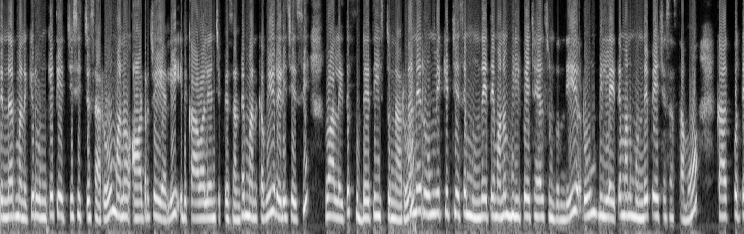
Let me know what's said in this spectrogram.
డిన్నర్ మనకి రూమ్కి తెచ్చేసి ఇచ్చేసారు. మనం ఆర్డర్ చేయాలి ఇది కావాలి అని చెప్పేసి అంటే మనకి అవి రెడీ చేసి వాళ్ళైతే ఫుడ్ అయితే ఇస్తున్నారు. అనే రూమ్ వెకెట్ చేసే ముందైతే మనం బిల్ పే చేయాల్సి ఉంటుంది. రూమ్ బిల్ అయితే మనం ముందే పే చేసేస్తాము. కాకపోతే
